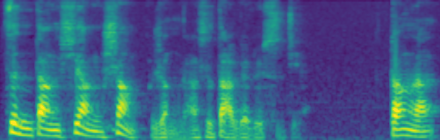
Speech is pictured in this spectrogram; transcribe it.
震荡向上仍然是大概率事件。当然，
